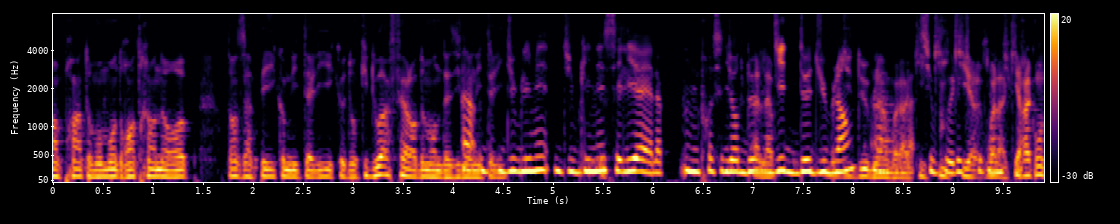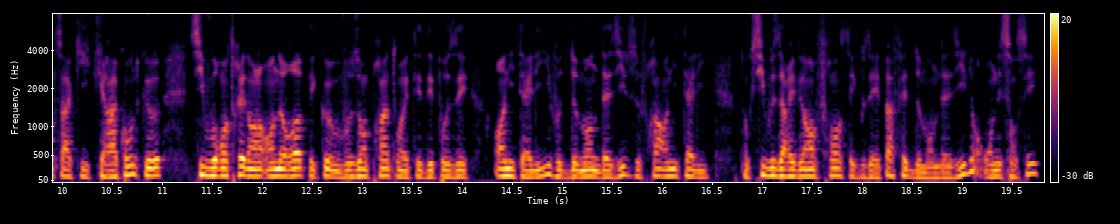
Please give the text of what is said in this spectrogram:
empreintes au moment de rentrer en Europe dans un pays comme l'Italie et que donc ils doivent faire leur demande d'asile en Italie. Dubliné, dubliné c'est lié à une procédure de dite de Dublin. Dublin, voilà, qui, raconte ça, qui, raconte que si vous rentrez en Europe et que vos empreintes ont été déposées en Italie, votre demande d'asile se fera en Italie. Donc si vous arrivez en France et que vous n'avez pas fait de demande d'asile, on est censé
